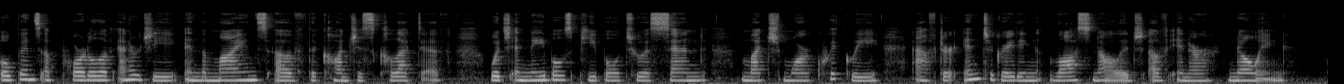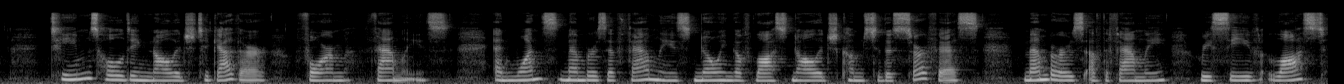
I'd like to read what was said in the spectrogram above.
opens a portal of energy in the minds of the conscious collective, which enables people to ascend much more quickly after integrating lost knowledge of inner knowing. Teams holding knowledge together form families. And once members of families knowing of lost knowledge comes to the surface, members of the family receive lost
